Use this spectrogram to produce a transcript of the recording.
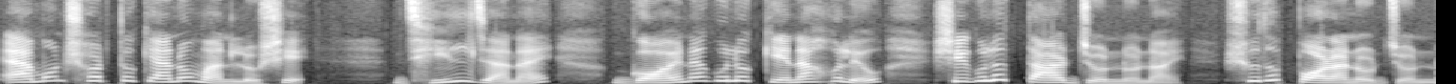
এমন শর্ত কেন মানল সে? ঝিল জানায়, গয়নাগুলো কেনা হলেও সেগুলো তার জন্য নয়, শুধু পড়ানোর জন্য।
